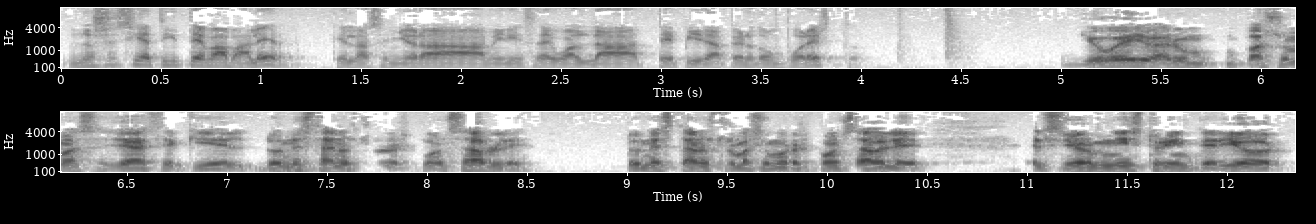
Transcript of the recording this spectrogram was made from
no sé si a ti te va a valer que la señora ministra de Igualdad te pida perdón por esto. Yo voy a llevar un paso más allá, Ezequiel. ¿Dónde está nuestro responsable? ¿Dónde está nuestro máximo responsable, el señor ministro de Interior,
